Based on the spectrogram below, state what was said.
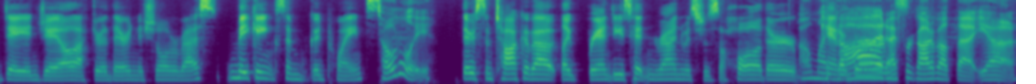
day in jail after their initial arrest, making some good points. Totally. There's some talk about like Brandy's hit and run, which is a whole other Oh my god, I forgot about that. Yeah.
